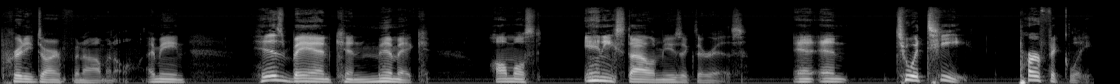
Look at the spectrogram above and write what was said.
pretty darn phenomenal. I mean, his band can mimic almost any style of music there is, and and to a T, perfectly.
